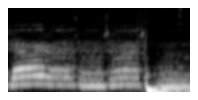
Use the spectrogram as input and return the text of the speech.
da da da da da.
